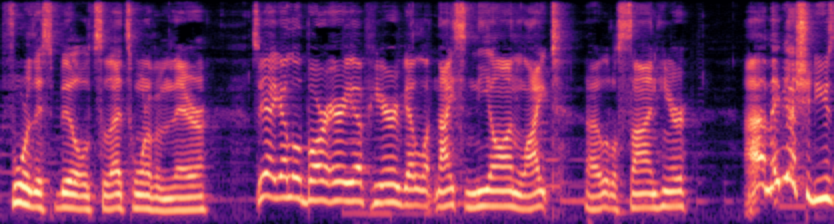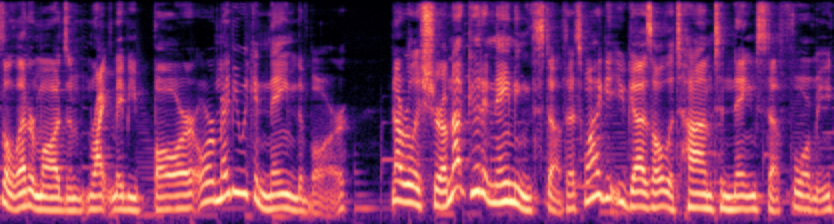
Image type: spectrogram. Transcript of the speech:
for this build, so that's one of them there. So yeah, you got a little bar area up here. You got a nice neon light, a little sign here. Uh, maybe I should use the letter mods and write maybe bar, or maybe we can name the bar. Not really sure. I'm not good at naming stuff. That's why I get you guys all the time to name stuff for me.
